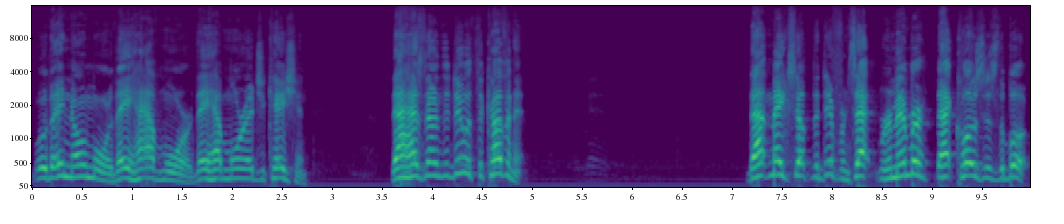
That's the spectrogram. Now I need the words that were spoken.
Well, they know more, they have more, they have more education. That has nothing to do with the covenant. That makes up the difference. That remember, that closes the book.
